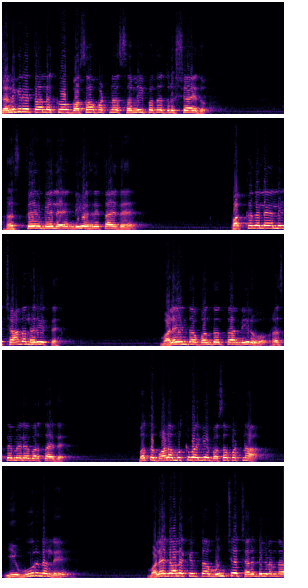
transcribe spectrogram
ಚನ್ನಗಿರಿ ತಾಲೂಕು ಬಸವಪಟ್ಟಣ ಸಮೀಪದ ದೃಶ್ಯ ಇದು. ರಸ್ತೆ ಮೇಲೆ ನೀರು ಹರಿತಾ ಇದೆ. ಪಕ್ಕದಲ್ಲೇ ಅಲ್ಲಿ ಚಾನಲ್ ಹರಿಯುತ್ತೆ. ಮಳೆಯಿಂದ ಬಂದಂಥ ನೀರು ರಸ್ತೆ ಮೇಲೆ ಬರ್ತಾ ಇದೆ. ಮತ್ತು ಭಾಳ ಮುಖ್ಯವಾಗಿ ಬಸವಪಟ್ಟಣ ಈ ಊರಿನಲ್ಲಿ ಮಳೆಗಾಲಕ್ಕಿಂತ ಮುಂಚೆ ಚರಂಡಿಗಳನ್ನು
